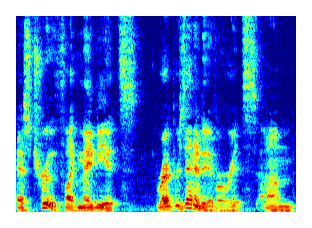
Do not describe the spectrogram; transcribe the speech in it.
as truth. Like maybe it's representative or it's, um,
